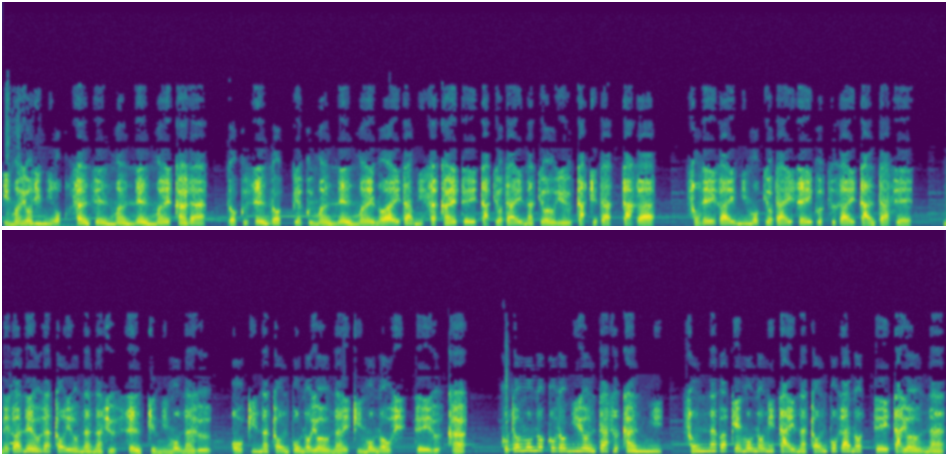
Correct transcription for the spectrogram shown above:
今より2億3000万年前から6600万年前の間に栄えていた巨大な恐竜たちだったが、それ以外にも巨大生物がいたんだぜ。メガネウラという70センチにもなる、大きなトンボのような生き物を知っているか？子供の頃に読んだ図鑑に、そんな化け物みたいなトンボが乗っていたような。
